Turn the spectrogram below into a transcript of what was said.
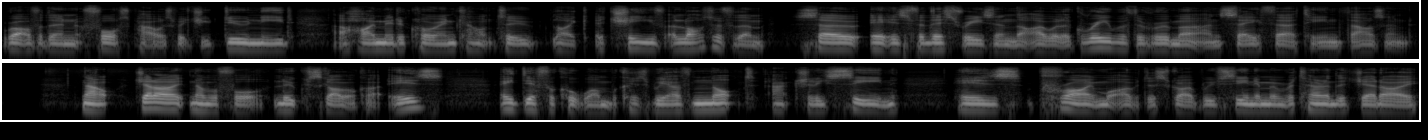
rather than force powers, which you do need a high midichlorian count to like achieve a lot of them. So it is for this reason that I will agree with the rumour and say 13,000. Now, Jedi number 4, Luke Skywalker, is a difficult one because we have not actually seen his prime, what I would describe. We've seen him in Return of the Jedi,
